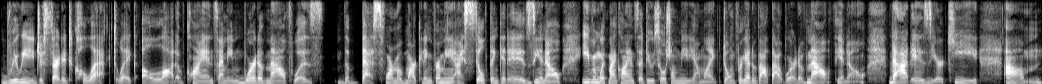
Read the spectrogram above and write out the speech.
really just started to collect like a lot of clients. I mean, word of mouth was the best form of marketing for me. I still think it is, you know, even with my clients that do social media, I'm like, don't forget about that word of mouth, you know, that is your key. Um,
